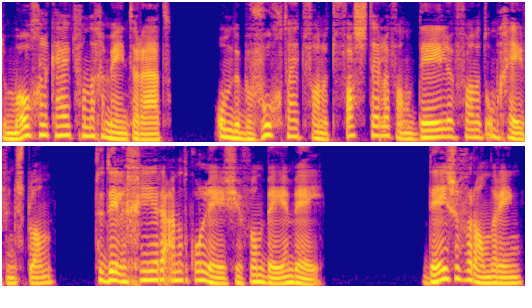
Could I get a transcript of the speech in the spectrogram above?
De mogelijkheid van de gemeenteraad om de bevoegdheid van het vaststellen van delen van het omgevingsplan te delegeren aan het college van BMW. Deze verandering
